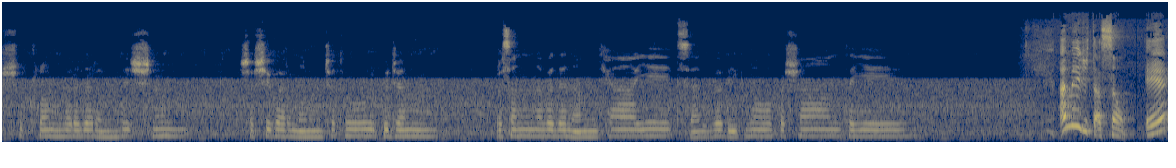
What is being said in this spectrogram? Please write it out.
Shuklam Varadaram Vishnum Shashivarnam Chaturbhujam Prasannavadanam Dhyayet Sarvavignopasantaye A meditação é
